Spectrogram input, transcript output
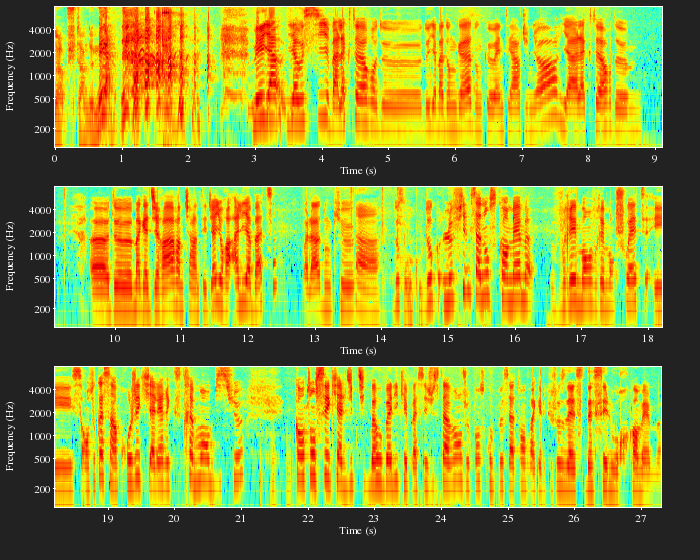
Oh putain de merde Mais il y a, il y a aussi bah, l'acteur de, de Yamadonga, donc euh, NTR Junior. Il y a l'acteur de, euh, de Magadira, Ramcharan. Il y aura Ali Abad. Voilà, donc, euh, Ah. donc, Trop cool. donc le film s'annonce quand même vraiment, vraiment chouette. Et en tout cas, c'est un projet qui a l'air extrêmement ambitieux. Quand on sait qu'il y a le diptyque Bahubali qui est passé juste avant, je pense qu'on peut s'attendre à quelque chose d'ass- d'assez lourd quand même.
